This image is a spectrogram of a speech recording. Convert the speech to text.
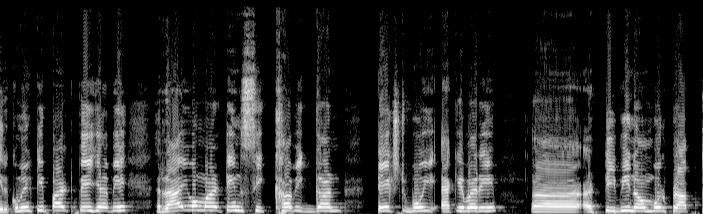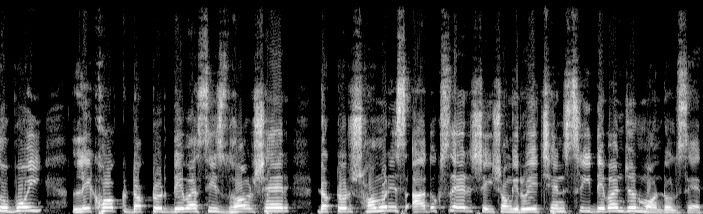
এরকম একটি পার্ট পেয়ে যাবে। রায় ও মার্টিন শিক্ষা বিজ্ঞান টেক্সট বই, একেবারে টিভি নম্বর প্রাপ্ত বই, লেখক doctor Debashis Dhar sir, doctor Samaresh Adak sir, সেই সঙ্গে রয়েছেন শ্রী দেবাঞ্জন মণ্ডল স্যার।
